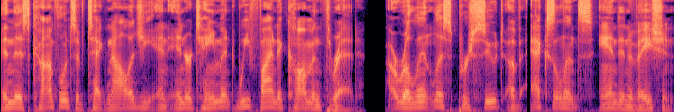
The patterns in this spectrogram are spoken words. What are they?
In this confluence of technology and entertainment, we find a common thread, a relentless pursuit of excellence and innovation.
